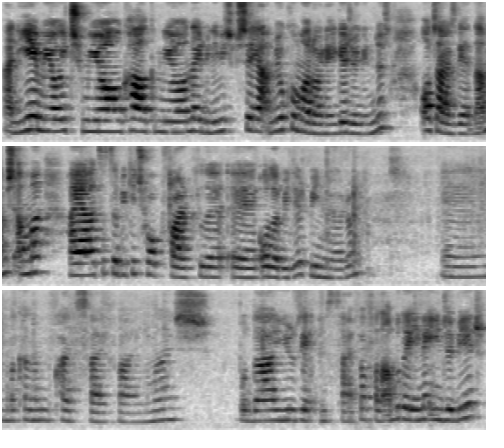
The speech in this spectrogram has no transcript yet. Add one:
Hani yemiyor, içmiyor, kalkmıyor, ne bileyim hiçbir şey yapmıyor, kumar oynuyor gece gündüz. O tarz bir adammış ama hayatı tabii ki çok farklı e, olabilir bilmiyorum. Ee, bakalım bu kaç sayfaymış. Bu da 170 sayfa falan. Bu da yine ince bir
